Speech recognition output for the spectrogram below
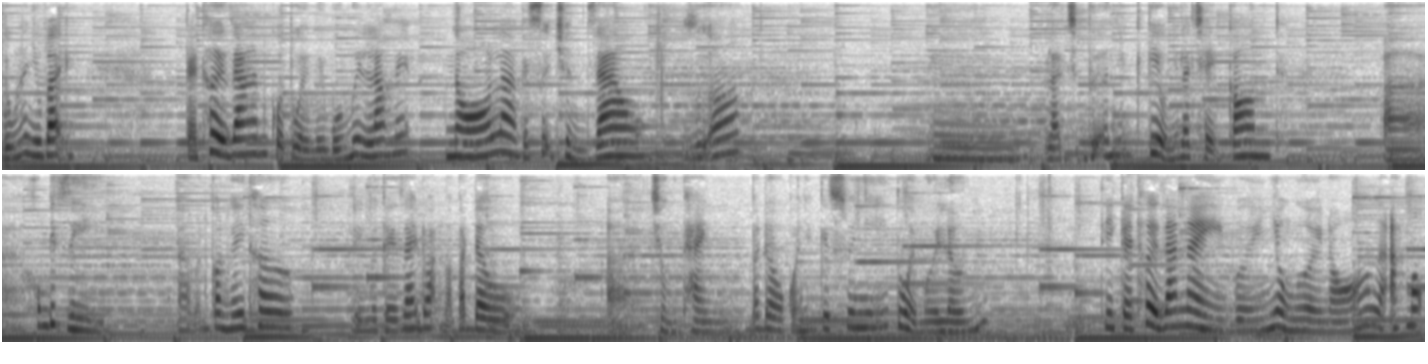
Đúng là như vậy. Cái thời gian của tuổi 14 15 ấy nó là cái sự chuyển giao giữa um, là giữa những cái kiểu như là trẻ con à, không biết gì à, vẫn còn ngây thơ. Đến với cái giai đoạn mà bắt đầu à, trưởng thành bắt đầu có những cái suy nghĩ tuổi mới lớn. Thì cái thời gian này với nhiều người nó là ác mộng.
